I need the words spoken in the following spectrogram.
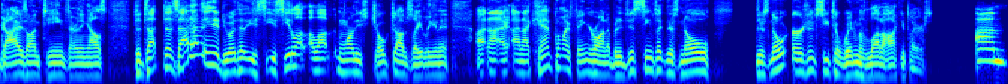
guys on teams and everything else. Does that does that have anything to do with it? You see, you see a lot, a lot more of these choke jobs lately, and it, and I and I can't put my finger on it, but it just seems like there's no there's no urgency to win with a lot of hockey players. Um,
